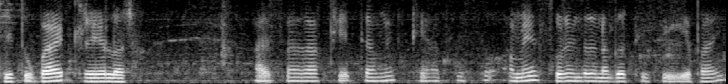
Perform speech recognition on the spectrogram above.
જીતુભાઈ ટ્રેલર આશા રાખીએ તમે ક્યાંથી છો? અમે સુરેન્દ્રનગરથી છીએ ભાઈ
